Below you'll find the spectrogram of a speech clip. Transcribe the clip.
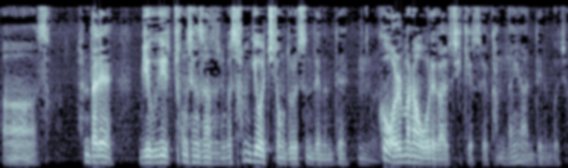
어, 한 달에 미국이 총 생산하는 건 3개월치 정도를 쓴다는데 음. 그거 얼마나 오래 갈 수 있겠어요? 감당이 안 되는 거죠.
